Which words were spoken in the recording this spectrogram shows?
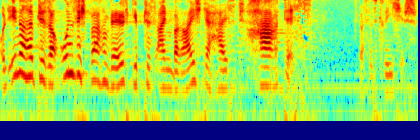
Und innerhalb dieser unsichtbaren Welt gibt es einen Bereich, der heißt Hades. Das ist griechisch.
